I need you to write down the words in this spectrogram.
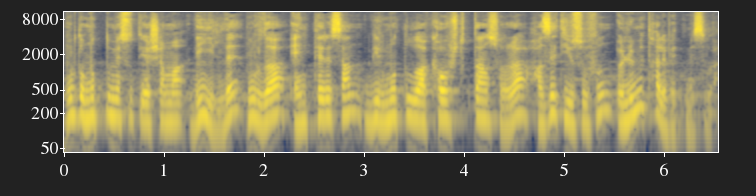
Burada mutlu Mesut yaşama değil de burada enteresan bir mutluluğa kavuştuktan sonra Hazreti Yusuf'un ölümü talep etmesi var.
